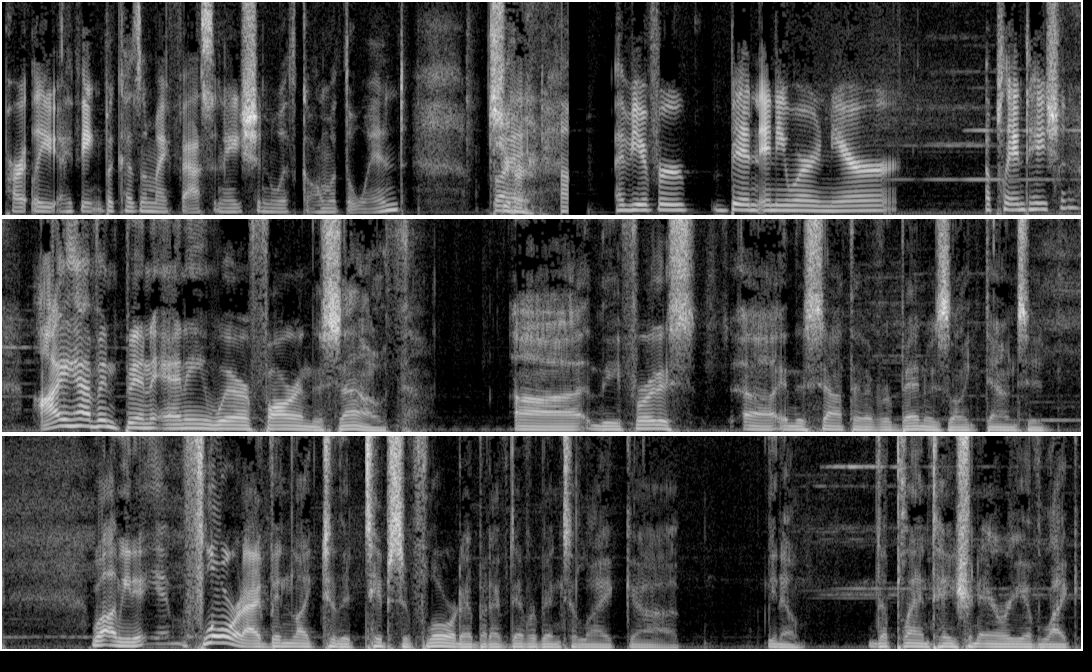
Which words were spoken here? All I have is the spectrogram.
partly, I think, because of my fascination with Gone with the Wind. But, Sure. um, have you ever been anywhere near a plantation? I haven't been anywhere far in the south. Uh, the furthest uh, in the south I've ever been was like down to, well, I mean, Florida. I've been like to the tips of Florida, but I've never been to like, uh, you know, the plantation area of like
